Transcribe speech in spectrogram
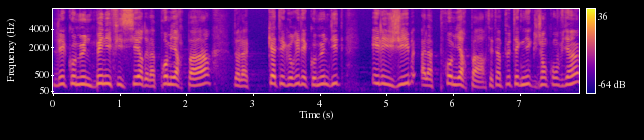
les communes bénéficiaires de la première part dans la catégorie des communes dites éligibles à la première part. C'est un peu technique, j'en conviens,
